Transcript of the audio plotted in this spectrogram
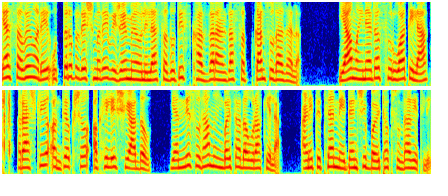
या सभेमध्ये उत्तर प्रदेशमध्ये विजय मिळवलेल्या सदोतीस खासदारांचा सत्कार सुद्धा झाला. या महिन्याच्या सुरुवातीला राष्ट्रीय अध्यक्ष अखिलेश यादव यांनी सुद्धा मुंबईचा दौरा केला. आणि तिथल्या नेत्यांची बैठक सुद्धा घेतली.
